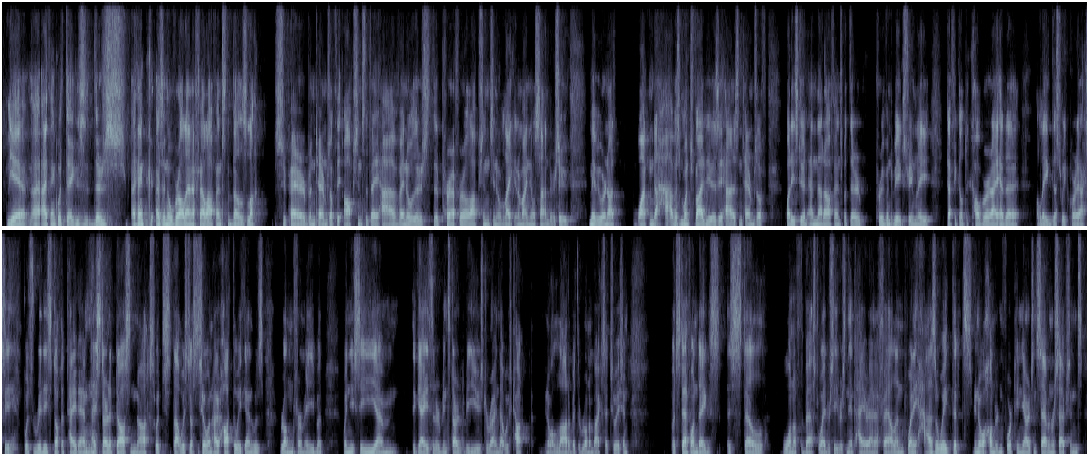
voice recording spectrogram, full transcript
Yeah, I think with Diggs, there's I think as an overall NFL offense, the Bills look superb in terms of the options that they have. I know there's the peripheral options, you know, like an Emmanuel Sanders, who maybe we're not wanting to have as much value as he has in terms of what he's doing in that offense, but they're proven to be extremely difficult to cover. I had a a league this week where I actually was really stuck at tight end. I started Dawson Knox, which that was just showing how hot the weekend was running for me. But when you see um, the guys that are being started to be used around that, we've talked you know a lot about the running back situation, but Stefon Diggs is still one of the best wide receivers in the entire NFL. And when he has a week that's you know 114 yards and seven receptions,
